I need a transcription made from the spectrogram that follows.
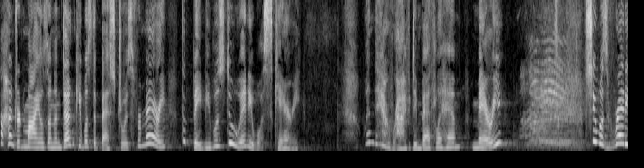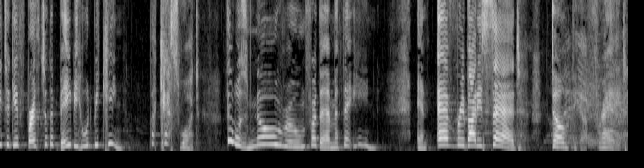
A hundred miles on a donkey was the best choice for Mary. The baby was due and it was scary. When they arrived in Bethlehem, Mary, she was ready to give birth to the baby who would be king. But guess what? There was no room for them at the inn. And everybody said, Don't be afraid.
